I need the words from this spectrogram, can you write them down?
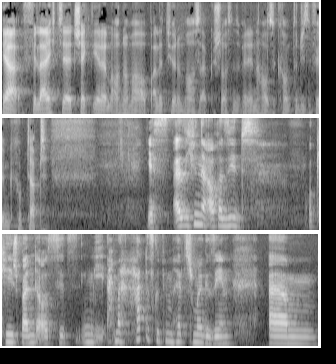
ja, vielleicht äh, checkt ihr dann auch nochmal, ob alle Türen im Haus abgeschlossen sind, wenn ihr nach Hause kommt und diesen Film geguckt habt. Yes, also ich finde auch, er sieht okay, spannend aus. Jetzt man hat das Gefühl, man hätte es schon mal gesehen. Ähm,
